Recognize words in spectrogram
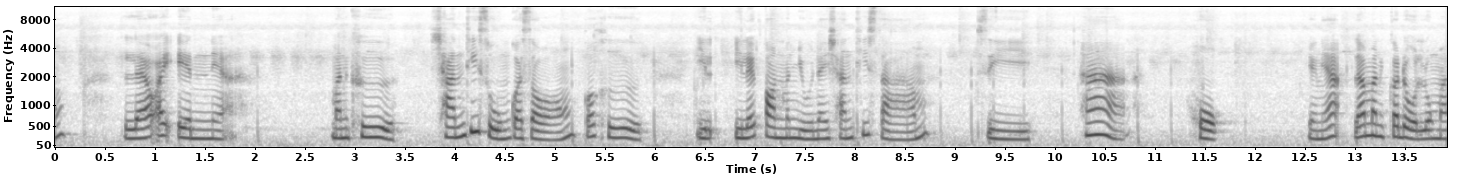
2 แล้วไอ้ n เนี่ย มันคือ ชั้นที่สูงกว่า 2 ก็คืออิเล็กตรอนมันอยู่ในชั้นที่ 3 4 5 6 อย่างเนี้ย แล้วมันกระโดดลงมา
